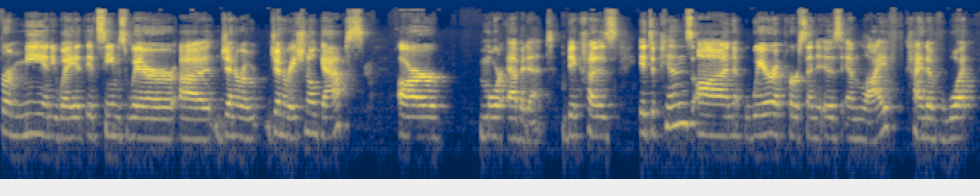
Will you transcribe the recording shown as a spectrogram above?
for me anyway, it, it seems where uh, gener- generational gaps are more evident because it depends on where a person is in life, kind of what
